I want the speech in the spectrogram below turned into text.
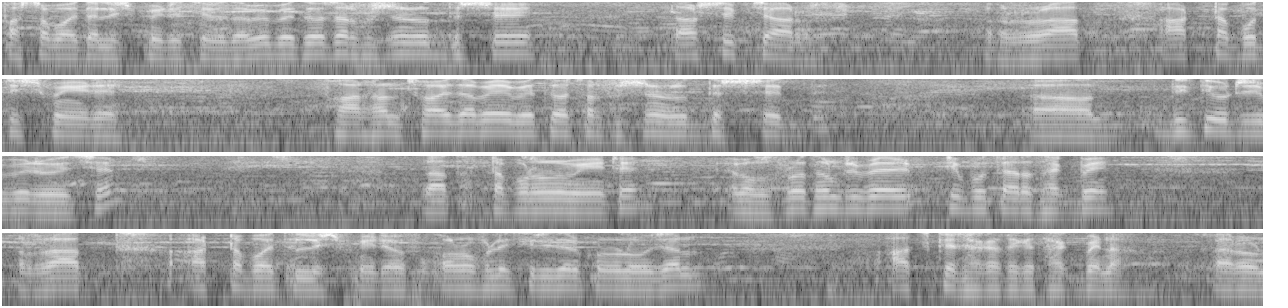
পাঁচটা পঁয়তাল্লিশ মিনিটে ছেড়ে যাবে বেতুয়াচার ফ্যাশনের উদ্দেশ্যে তার শিপ চার। রাত আটটা পঁচিশ মিনিটে। ফারহান ছয় যাবে বেতুয়াচার ফ্যাশনের উদ্দেশ্যে দ্বিতীয় ট্রিপে রয়েছে। রাত আটটা পনেরো মিনিটে এবং প্রথম ট্রিপে টিপু তেরো থাকবে। রাত আটটা পঁয়তাল্লিশ মিনিটে। কর্ণফুলি সিরিজের কোনো নৌযান আজকে ঢাকা থেকে থাকবে না। কারণ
